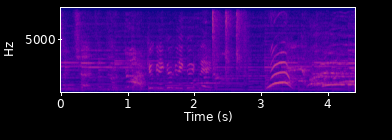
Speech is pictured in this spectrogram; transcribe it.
Take the check. Good. Quickly, quickly, quickly. Woo!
